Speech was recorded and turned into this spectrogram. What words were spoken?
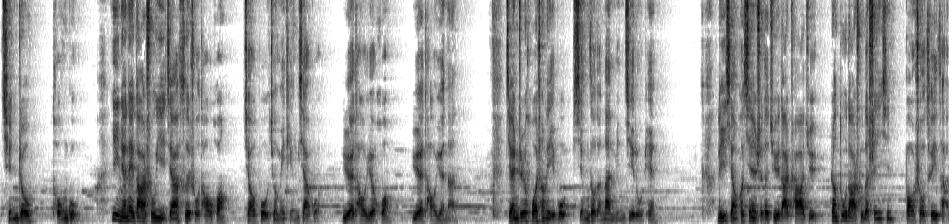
秦州、铜鼓，一年内大叔一家四处逃荒，脚步就没停下过，越逃越荒，越逃越难，简直活成了一部行走的难民纪录片。理想和现实的巨大差距，让杜大叔的身心。饱受摧残，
